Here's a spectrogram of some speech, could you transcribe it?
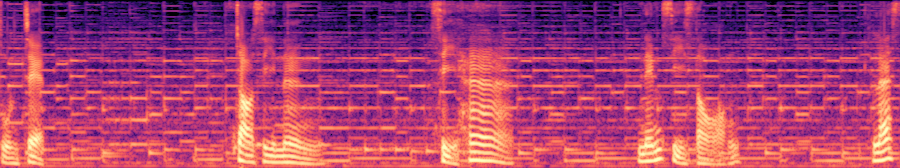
07 เจาะ 41 45 เน้น 42 และ 47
